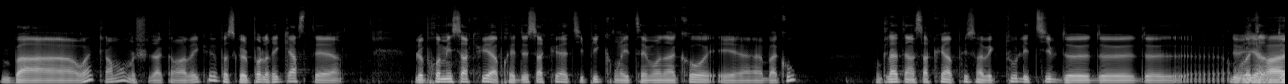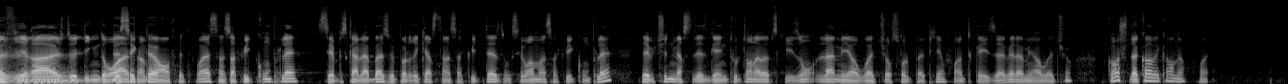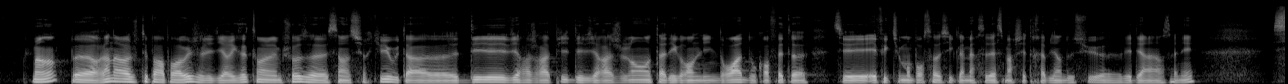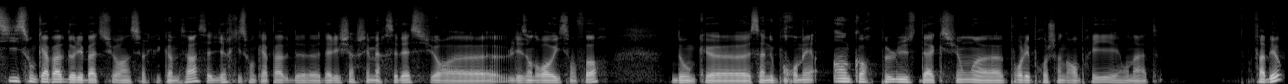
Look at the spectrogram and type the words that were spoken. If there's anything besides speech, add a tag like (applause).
Bah ouais, clairement, moi, je suis d'accord avec eux parce que le Paul Ricard, c'était le premier circuit après deux circuits atypiques qui ont été Monaco et euh, Bakou. Donc là, tu as un circuit à plus avec tous les types de, de, de, De virages, de, de- de lignes droites. un secteur en fait. Ouais, c'est un circuit complet. C'est parce qu'à la base, le Paul Ricard, c'était un circuit de test, donc c'est vraiment un circuit complet. D'habitude, Mercedes gagne tout le temps là-bas parce qu'ils ont la meilleure voiture sur le papier. Enfin, en tout cas, ils avaient la meilleure voiture. Donc, moi, je suis d'accord avec Horner. Ouais. Hein Euh, rien à rajouter par rapport à oui, j'allais dire exactement la même chose. Euh, C'est un circuit où tu as des virages rapides, des virages lents, tu as des grandes lignes droites. Donc en fait, euh, c'est effectivement pour ça aussi que la Mercedes marchait très bien dessus euh, les dernières années. S'ils sont capables de les battre sur un circuit comme ça, c'est-à-dire qu'ils sont capables d'aller chercher Mercedes sur euh, les endroits où ils sont forts. Donc euh, ça nous promet encore plus d'action euh, pour les prochains Grands Prix et on a hâte. Fabio?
